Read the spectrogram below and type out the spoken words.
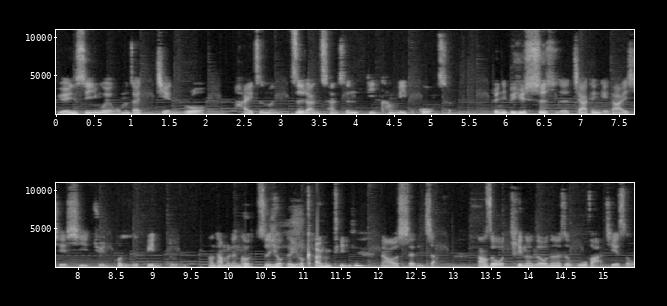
原因是因为我们在减弱孩子们自然产生抵抗力的过程，所以你必须适时的加添给他一些细菌或者是病毒，让他们能够自由的有抗体，然后生长。当时我听了之后真的是无法接受，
